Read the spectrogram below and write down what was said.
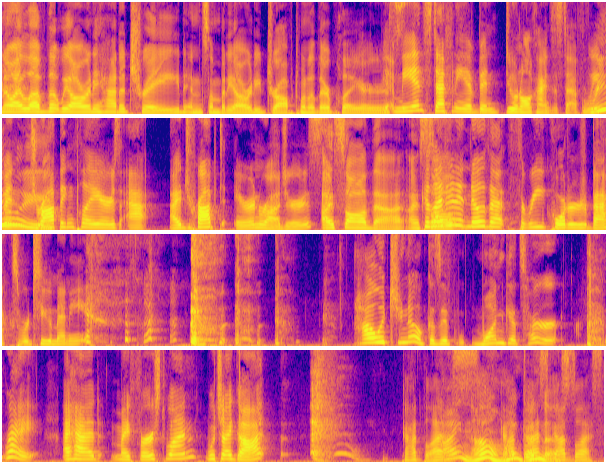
No, I love that we already had a trade and somebody already dropped one of their players. Yeah, me and Stephanie have been doing all kinds of stuff. We've been dropping players at. I dropped Aaron Rodgers I saw that. I because I didn't know that three quarterbacks were too many. How would you know? Because if one gets hurt, right. I had my first one, which I got. God bless. I know, God my bless. goodness. God bless.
